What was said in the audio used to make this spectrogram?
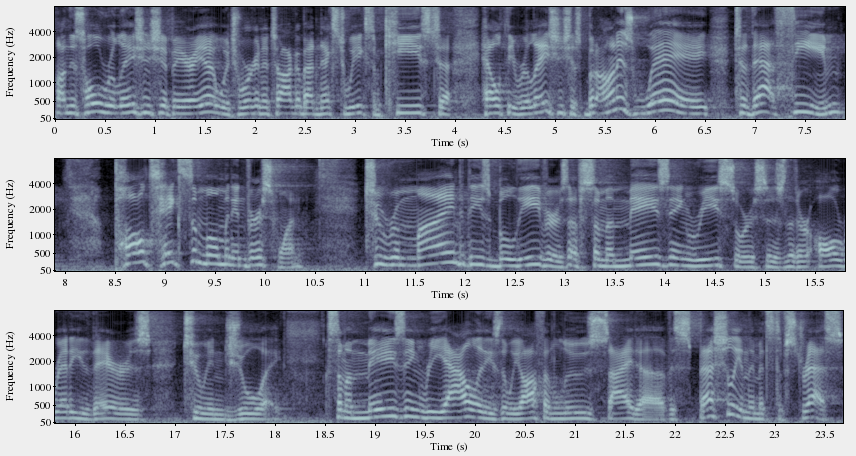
on this whole relationship area, which we're going to talk about next week, some keys to healthy relationships. But on his way to that theme, Paul takes a moment in verse 1 to remind these believers of some amazing resources that are already theirs to enjoy. Some amazing realities that we often lose sight of, especially in the midst of stress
